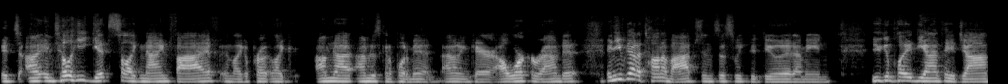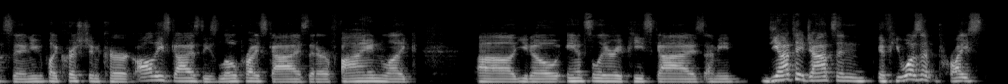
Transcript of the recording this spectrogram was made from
it's uh, until he gets to like nine five and like a pro like I'm not I'm just gonna put him in. I don't even care. I'll work around it. And you've got a ton of options this week to do it. I mean, you can play Diontae Johnson, you can play Christian Kirk, all these guys, these low price guys that are fine, like uh, you know, ancillary piece guys. I mean, Diontae Johnson, if he wasn't priced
